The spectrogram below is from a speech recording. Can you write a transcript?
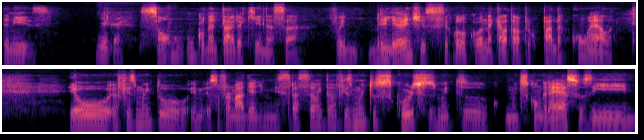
Denise. Diga. Só um, um comentário aqui nessa. Foi brilhante isso que você colocou, né? Que ela estava preocupada com ela. Eu, eu fiz muito. Eu sou formado em administração, então eu fiz muitos cursos, muito, muitos congressos e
